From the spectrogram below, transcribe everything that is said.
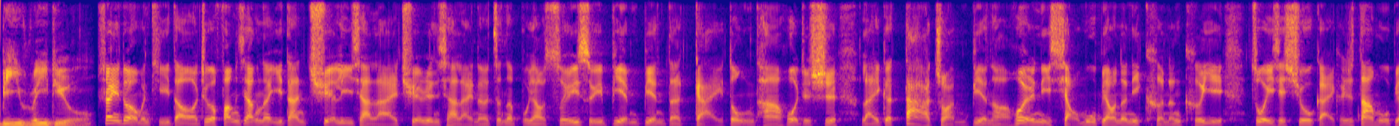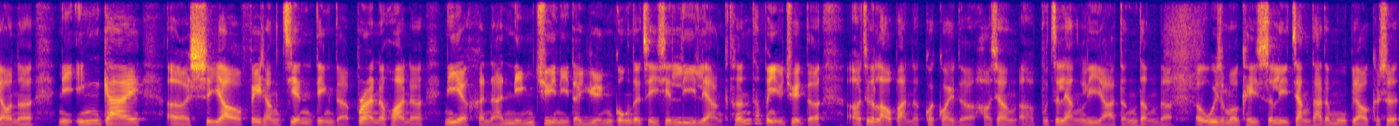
，B Radio。上一段我们提到，这个方向呢，一旦确立下来、确认下来呢，真的不要随随便便的改动它，或者是来一个大转变哈，或者你小目标呢，你可能可以做一些修改，可是大目标呢，你应该呃是要非常坚定的，不然的话呢，你也很难凝聚你的员工的这些力量，可能他们也觉得呃这个老板呢怪怪的，好像呃不自量力啊等等的，呃为什么可以设立这样大的目标？可是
